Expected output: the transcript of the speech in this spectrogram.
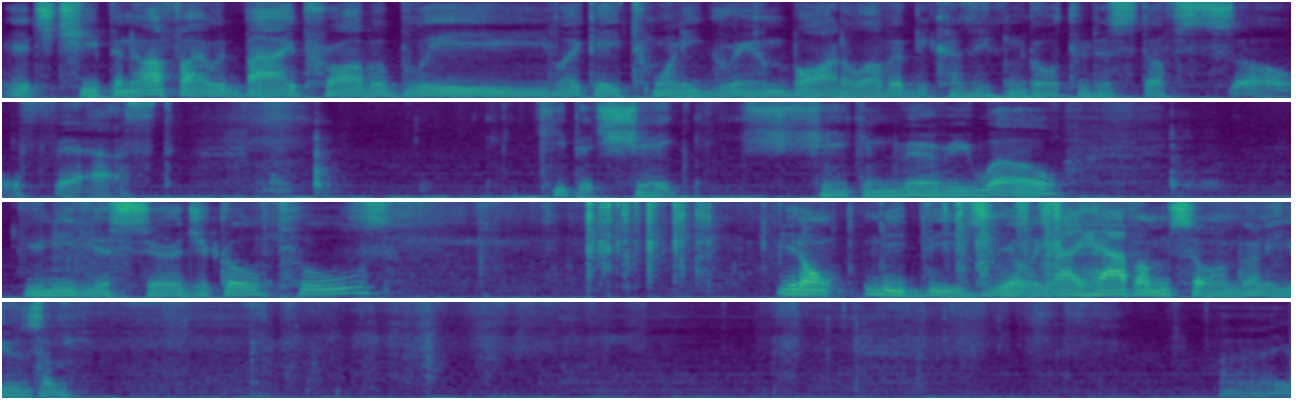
It's cheap enough. I would buy probably like a 20 gram bottle of it because you can go through this stuff so fast. keep it shake, shaken very well. You need your surgical tools. You don't need these really. I have them, so I'm going to use them. I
